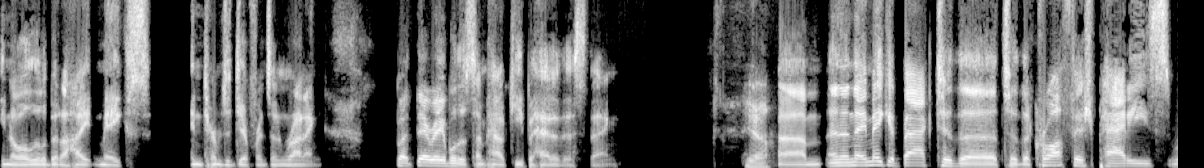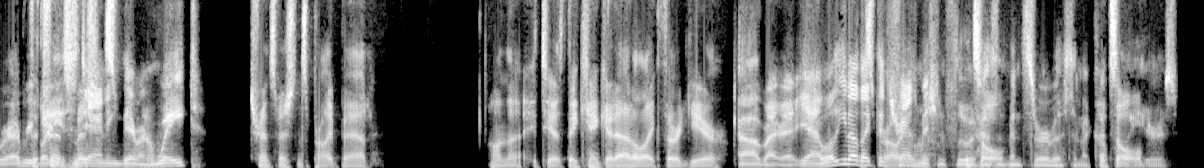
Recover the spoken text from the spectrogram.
you know, a little bit of height makes in terms of difference in running. But they're able to somehow keep ahead of this thing. Yeah. Um, and then they make it back to the to the crawfish patties where everybody's standing there and wait. Transmission's probably bad on the ATS. They can't get out of like third gear. Oh, right, right. Yeah. Well, you know, like the transmission fluid hasn't old. been serviced in a couple of years.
